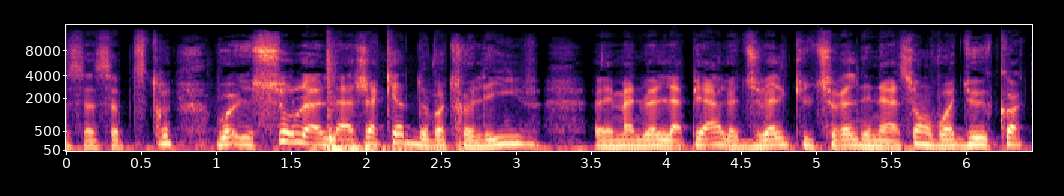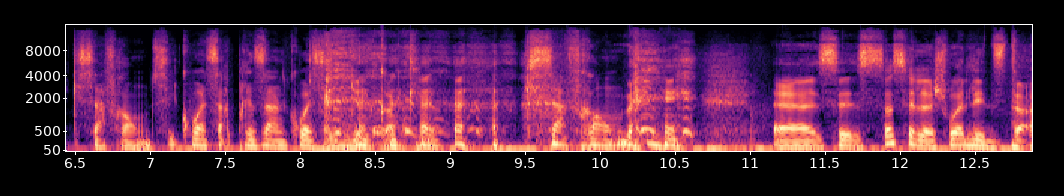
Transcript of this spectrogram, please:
sa petite sur la, jaquette de votre livre, euh, Emmanuel Lapierre, le duel culturel des nations, on voit deux coqs qui s'affrontent. C'est quoi, ça représente quoi ces deux coqs-là qui s'affrontent? Ben, euh, ça, c'est le choix de l'éditeur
